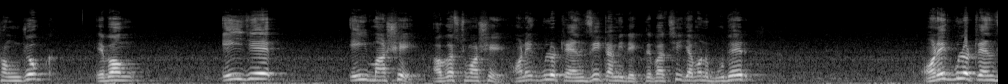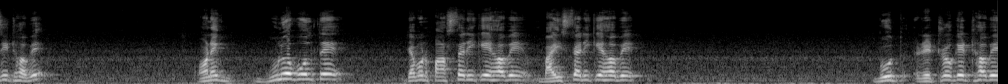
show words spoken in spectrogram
সংযোগ এবং এই যে এই মাসে, আগস্ট মাসে অনেকগুলো ট্রানজিট আমি দেখতে পাচ্ছি, যেমন বুধের অনেকগুলো ট্রানজিট হবে অনেকগুলো বলতে যেমন পাঁচ তারিখে হবে, বাইশ তারিখে হবে, বুধ রেট্রোগেট হবে,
